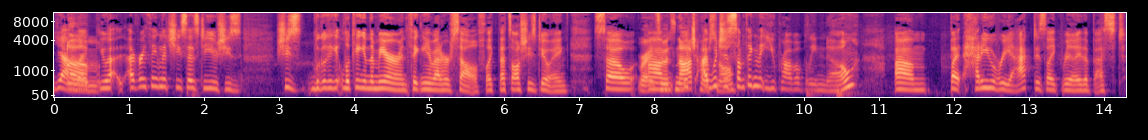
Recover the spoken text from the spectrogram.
Yeah, Um, like you, ha- everything that she says to you, she's she's looking looking in the mirror and thinking about herself. Like that's all she's doing. So um, Right, so it's not which, which is something that you probably know. Um, but how do you react is like really the best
